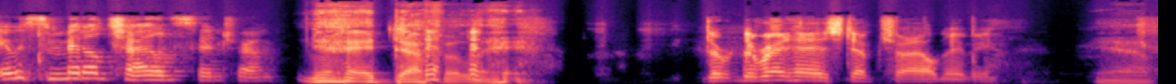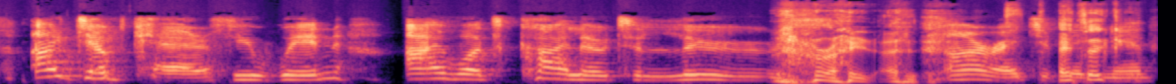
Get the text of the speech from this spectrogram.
It was middle child syndrome. Yeah, definitely. The the redheaded stepchild, maybe. yeah, I don't care if you win. I want Kylo to lose. right. Uh, All right, you It's big like- man.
